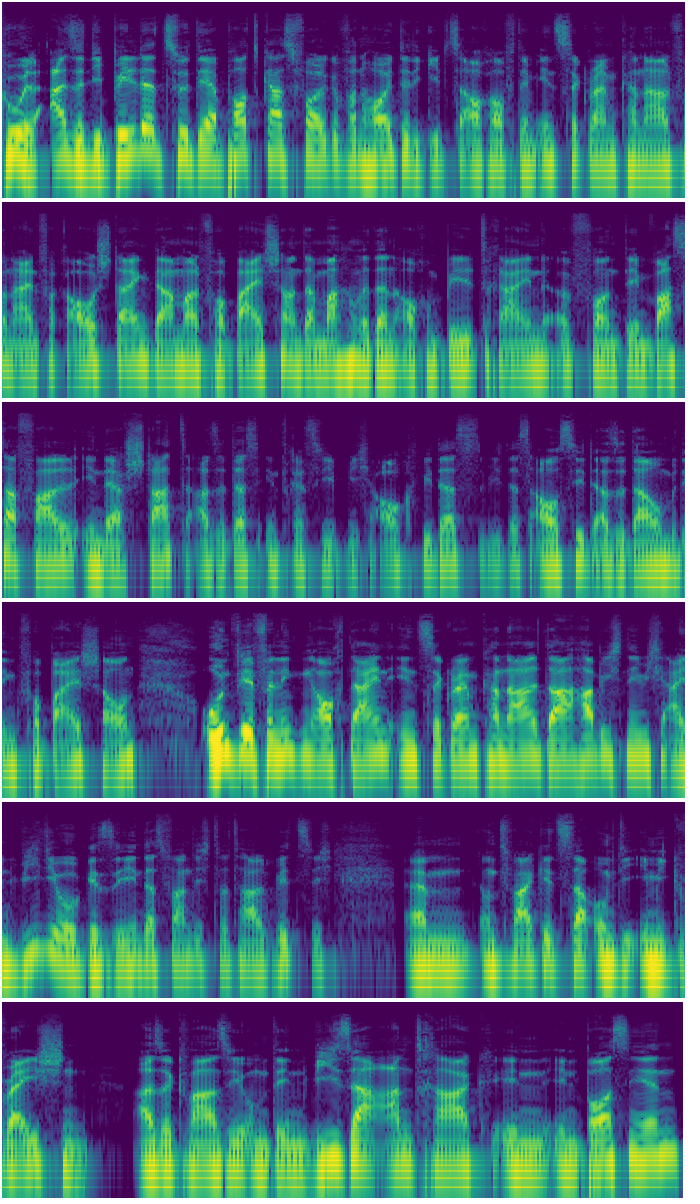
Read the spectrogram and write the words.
Cool. Also die Bilder zu der Podcast-Folge von heute, die gibt's auch auf dem Instagram-Kanal von Einfach Aussteigen. Da mal vorbeischauen. Da machen wir dann auch ein Bild rein äh, von dem Wasserfall in der Stadt. Also das interessiert mich auch, wie das, wie das aussieht. Also da unbedingt vorbeischauen. Und wir verlinken auch deinen Instagram-Kanal. Da habe ich nämlich ein Video gesehen, das fand ich total witzig. Ähm, und zwar geht's da um die Immigration. Also quasi um den Visa-Antrag in, in Bosnien.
